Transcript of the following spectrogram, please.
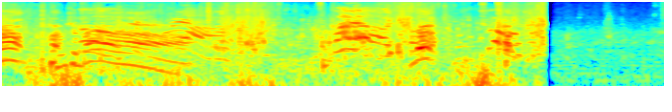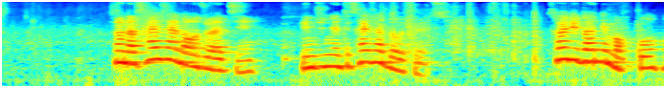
나 삼십 빠야 나 서연아 살살 넣어줘야지. 민준이한테 살살 넣어줘야지. 서연이도 한 입 먹고.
